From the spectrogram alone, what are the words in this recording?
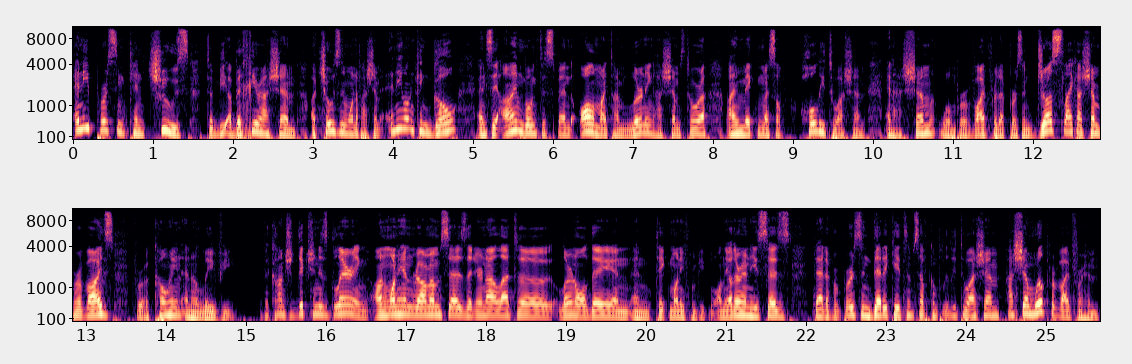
Any person can choose to be a Bechir Hashem, a chosen one of Hashem. Anyone can go and say, I'm going to spend all of my time learning Hashem's Torah. I'm making myself holy to Hashem. And Hashem will provide for that person, just like Hashem provides for a Kohen and a Levi the contradiction is glaring. On one hand, Rambam says that you're not allowed to learn all day and, and take money from people. On the other hand, he says that if a person dedicates himself completely to Hashem, Hashem will provide for him.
